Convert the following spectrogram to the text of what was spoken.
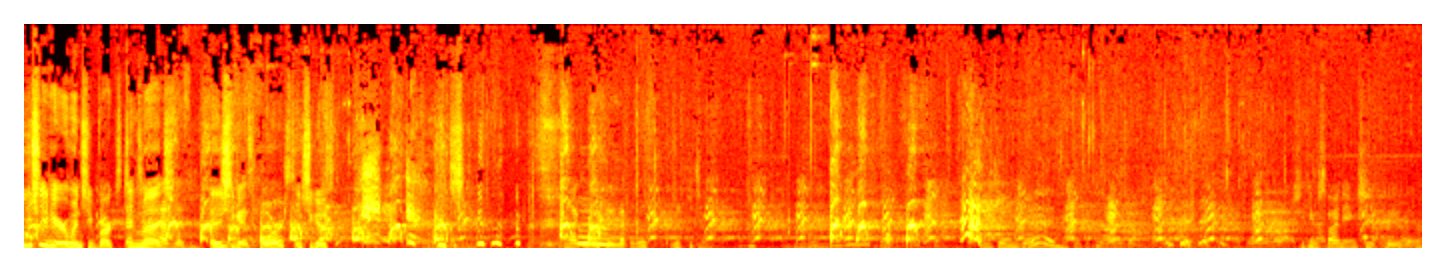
You should hear her when she barks too That much. And then she gets hoarse and she goes. I'm like, what is that little squeaky toy? She's doing good. She keeps finding sheep poo though.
